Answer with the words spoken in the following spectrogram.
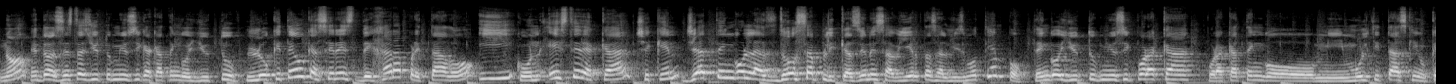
¿no? Entonces, esta es YouTube Music, acá tengo YouTube. Lo que tengo que hacer es dejar apretado y con este de acá, chequen, ya tengo las dos aplicaciones abiertas al mismo tiempo. Tengo YouTube Music por acá, por acá tengo mi multitasking, ok,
